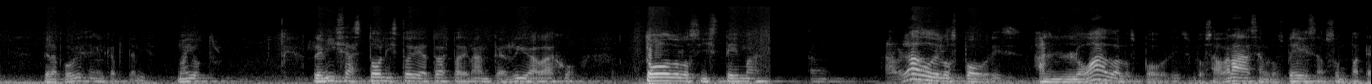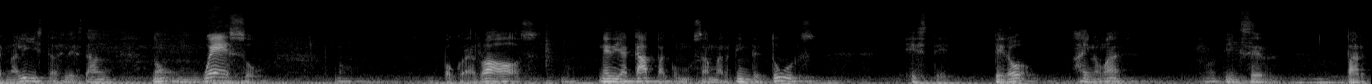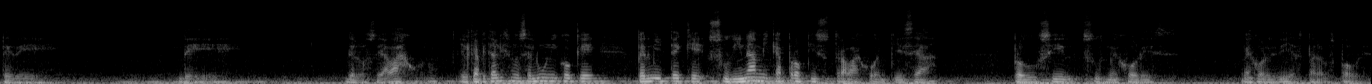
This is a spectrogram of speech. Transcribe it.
de la pobreza en el capitalismo. No hay otro. Revisas toda la historia de atrás para adelante, arriba, abajo. Todos los sistemas han hablado de los pobres, han loado a los pobres, los abrazan, los besan, son paternalistas, les dan un hueso, poco de arroz, media capa como San Martín de Tours, este, pero hay no más, ¿no? tiene que ser parte de, de los de abajo. El capitalismo es el único que permite que su dinámica propia y su trabajo empiece a producir sus mejores, mejores días para los pobres.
